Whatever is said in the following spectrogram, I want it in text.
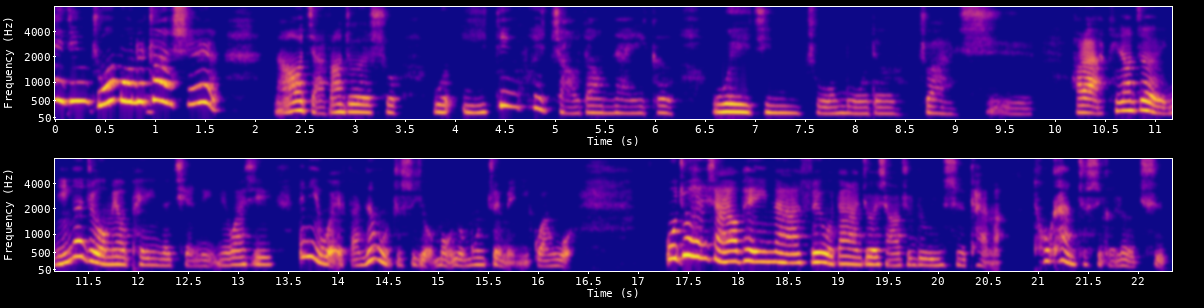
已经琢磨的钻石，然后甲方就会说：“我一定会找到那一个未经琢磨的钻石。”好啦，听到这里，你应该觉得我没有配音的潜力，没关系。Anyway，反正我就是有梦，有梦最美，你管我？我就很想要配音啊，所以我当然就会想要去录音室看嘛，偷看就是一个乐趣，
